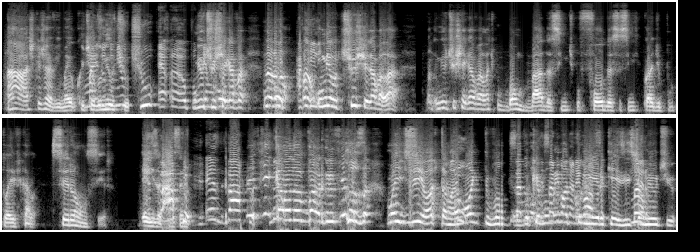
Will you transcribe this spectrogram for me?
Ah, acho que eu já vi, mas eu curti Mas o o do do Mewtwo. Mewtwo é, é o O Pokémon. Mewtwo chegava. Não, não, não. Mano, aquele- o Mewtwo chegava lá. Mano, o Mewtwo chegava lá, tipo, bombado, assim, tipo, foda-se, assim, cara de puto lá e ficava. Serão ser. Exato! Exato! Ficava no bagulho, filoso. Um idiota, mano. Muito bom. sabe Pokémon sabe qual é o maconheiro que existe Mano, é o Mewtwo.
